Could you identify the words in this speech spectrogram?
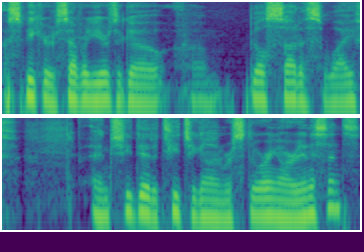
a speaker several years ago, um, Bill Suttis' wife, and she did a teaching on restoring our innocence.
